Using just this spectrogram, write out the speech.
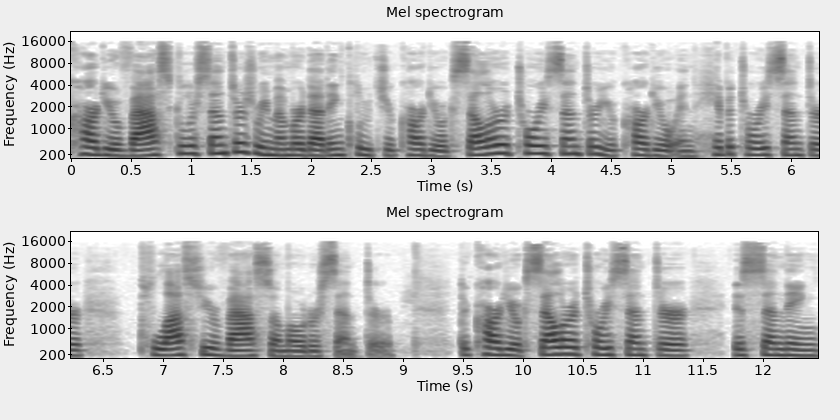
cardiovascular centers. Remember that includes your cardioacceleratory center, your cardioinhibitory center, plus your vasomotor center. The cardioacceleratory center is sending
